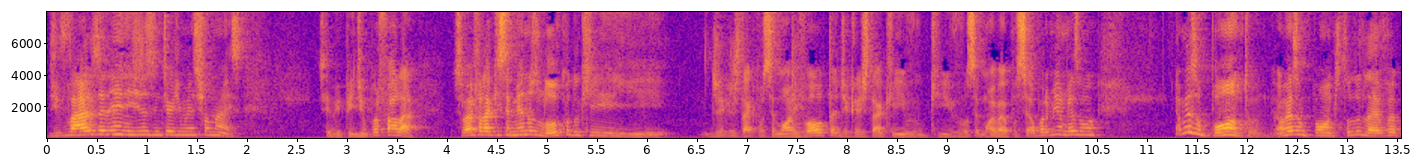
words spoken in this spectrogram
de vários alienígenas interdimensionais. Você me pediu para falar. Você vai falar que isso é menos louco do que de acreditar que você morre e volta, de acreditar que, que você morre e vai pro céu. Para mim é o mesmo é o mesmo ponto, é o mesmo ponto. Tudo leva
